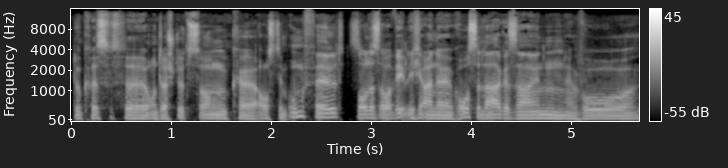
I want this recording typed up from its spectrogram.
du kriegst äh, Unterstützung äh, aus dem Umfeld. Soll es aber wirklich eine große Lage sein, wo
